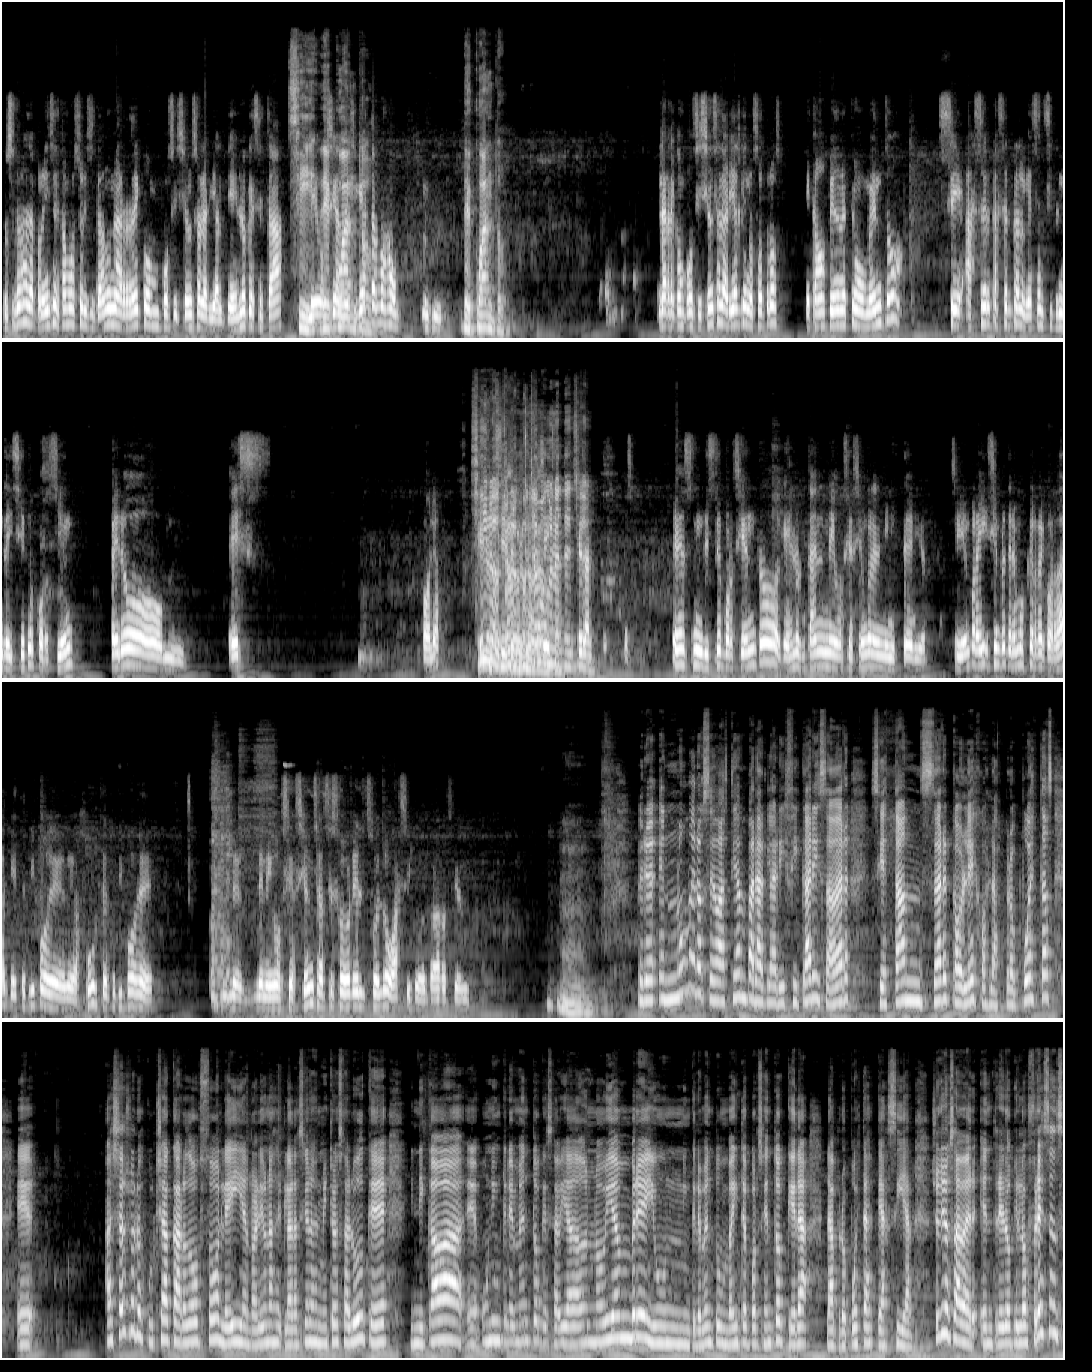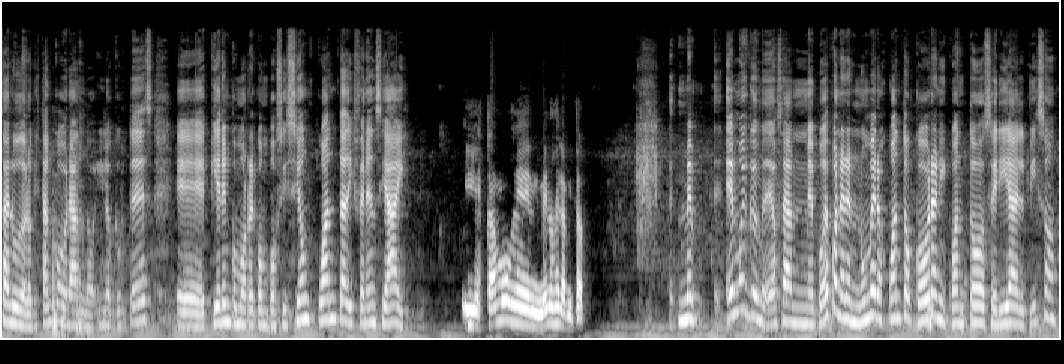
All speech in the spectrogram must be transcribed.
Nosotros a la provincia estamos solicitando una recomposición salarial, que es lo que se está sí, negociando. ¿De cuánto? Estamos ¿De cuánto? La recomposición salarial que nosotros estamos pidiendo en este momento se acerca cerca a lo que es el 77%, pero mm, es Hola. Sí, lo, escuchamos con atención. Es un 17% que es lo que está en negociación con el ministerio. Si bien por ahí siempre tenemos que recordar que este tipo de, de ajustes, este tipo de, de, negociación se hace sobre el sueldo básico de cada residente. Mm. Pero en número, Sebastián, para clarificar y saber si están cerca o lejos las propuestas, eh, Ayer yo lo escuché a Cardoso, leí en realidad unas declaraciones del ministro de Salud que indicaba eh, un incremento que se había dado en noviembre y un incremento un 20% que era la propuesta que hacían. Yo quiero saber, entre lo que le ofrecen salud, lo que están cobrando y lo que ustedes eh, quieren como recomposición, ¿cuánta diferencia hay? Y estamos en menos de la mitad. Me, es muy, o sea, ¿me podés poner en números cuánto cobran y cuánto sería el piso?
